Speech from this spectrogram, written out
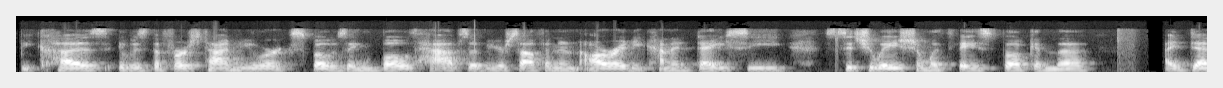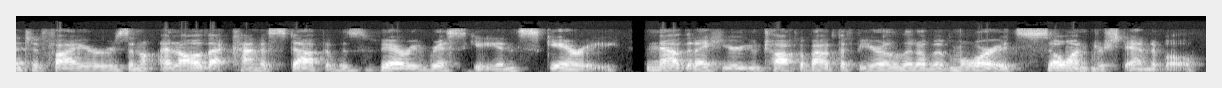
because it was the first time you were exposing both halves of yourself in an already kind of dicey situation with Facebook and the identifiers and, and all that kind of stuff. It was very risky and scary. Now that I hear you talk about the fear a little bit more, it's so understandable.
